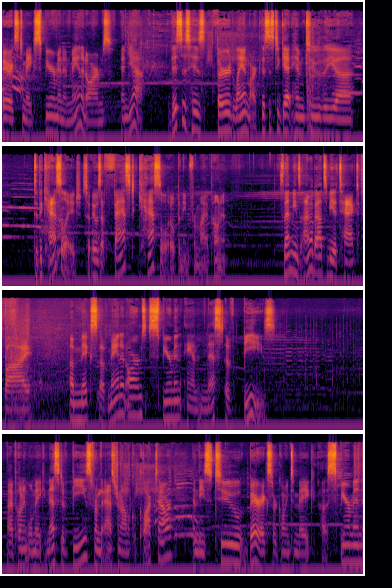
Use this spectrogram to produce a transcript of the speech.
barracks to make spearmen and man-at-arms. And yeah, this is his third landmark. This is to get him to the... Uh, to the castle age. So it was a fast castle opening from my opponent. So that means I'm about to be attacked by a mix of man at arms, spearmen, and nest of bees. My opponent will make nest of bees from the astronomical clock tower, and these two barracks are going to make a spearmen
